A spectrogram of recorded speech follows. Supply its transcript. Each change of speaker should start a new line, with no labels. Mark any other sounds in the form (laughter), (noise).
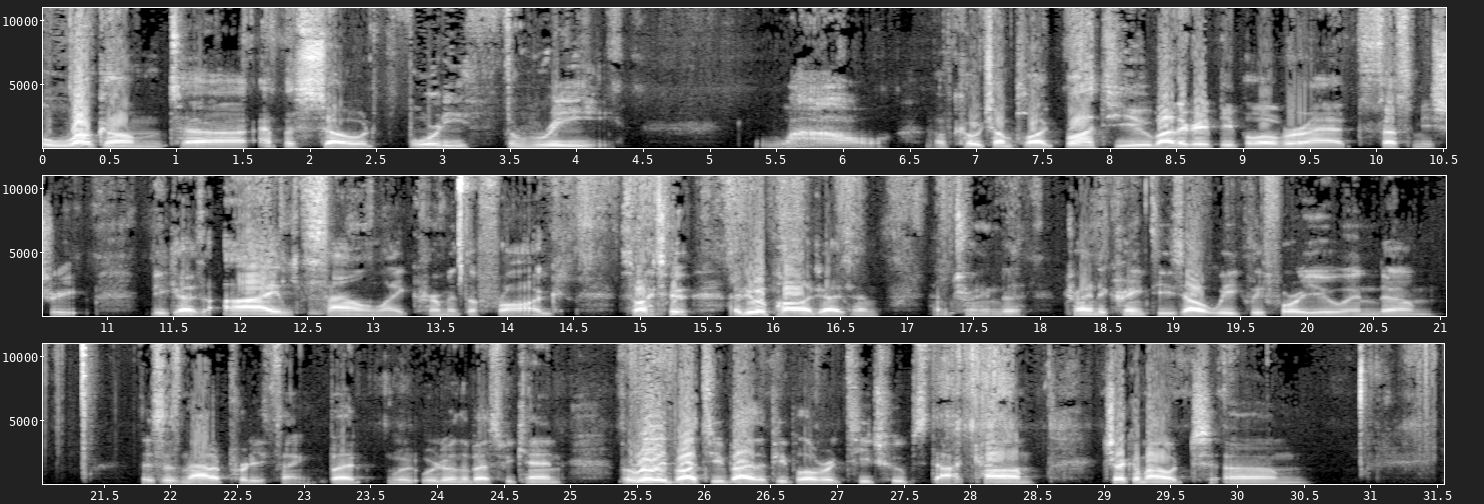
Welcome to episode 43. Wow. Of Coach Unplugged, brought to you by the great people over at Sesame Street. Because I sound like Kermit the Frog. So I do I do apologize. I'm I'm trying to trying to crank these out weekly for you and um, this is not a pretty thing, but we're, we're doing the best we can. But really brought to you by the people over at teachhoops.com. Check them out. Um,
